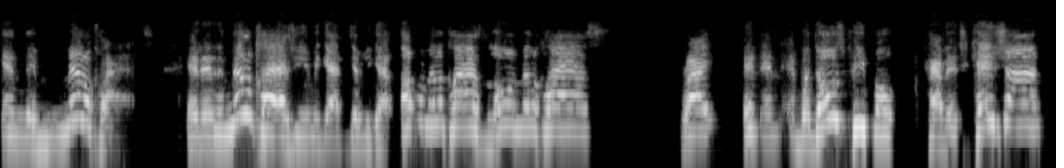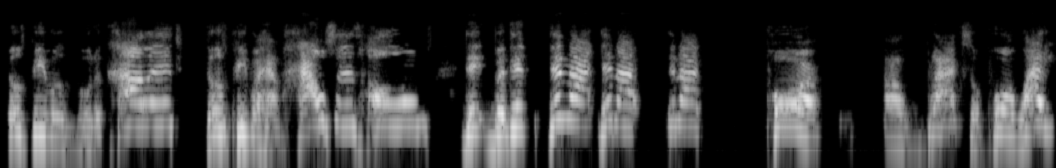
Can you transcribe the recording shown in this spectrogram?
in the middle class. And in the middle class, you even got them, you got upper middle class, lower middle class, right? And, and, and but those people have education, those people go to college, those people have houses, homes, they, but they, they're not, they're not, they're not poor uh, blacks or poor whites.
